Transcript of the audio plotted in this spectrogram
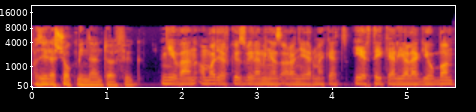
azért ez sok mindentől függ. Nyilván a magyar közvélemény az aranyérmeket értékeli a legjobban,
